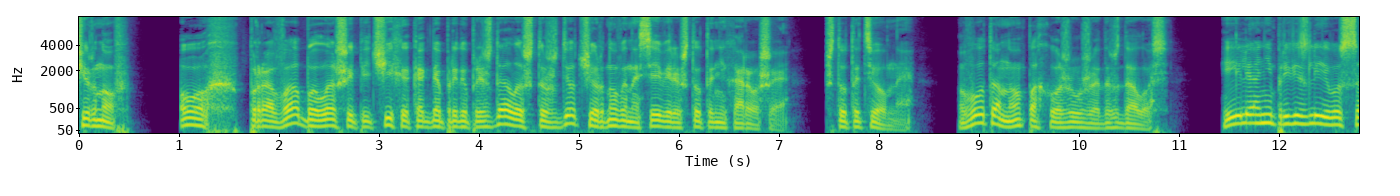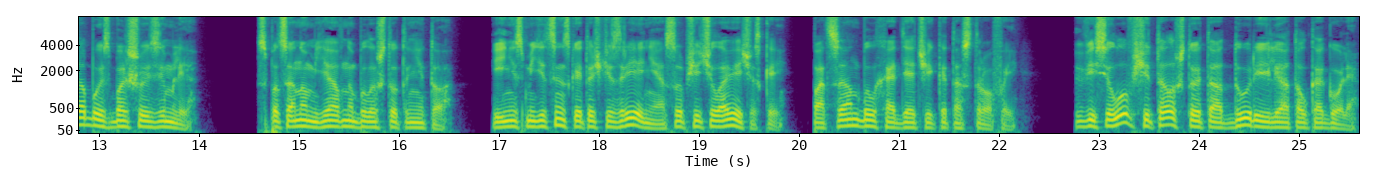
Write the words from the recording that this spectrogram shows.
Чернов. Ох, права была шипичиха, когда предупреждала, что ждет Чернова на севере что-то нехорошее, что-то темное. Вот оно, похоже, уже дождалось. Или они привезли его с собой с большой земли. С пацаном явно было что-то не то. И не с медицинской точки зрения, а с общечеловеческой. Пацан был ходячей катастрофой. Веселов считал, что это от дури или от алкоголя.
